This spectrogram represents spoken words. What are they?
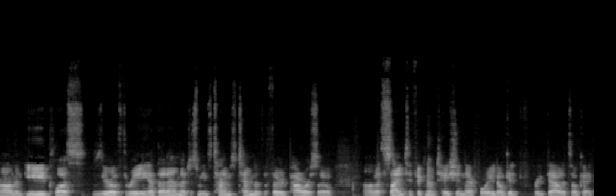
Um, and e plus 0, 3 at that end, that just means times 10 to the third power. So um, that's scientific notation there for you. Don't get freaked out. It's okay.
